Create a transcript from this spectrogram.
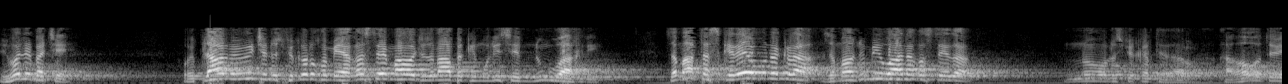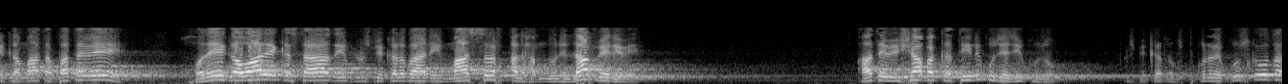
ویولې بچي وی پلار مې وی چې د سپیکر خو مې اغسته ما او جناب کې مولوی سي نوم واخلي زما تذکره و نکړه زما نوم یې وانه غسته ده نو د سپیکر ته راو هغه ته کما ته پته وي خدای ګواله کستا د سپیکر باندې ما صرف الحمدلله ویلې وی اته وی شابه کته نه کو جزي کوزو سپیکر د سپیکر له کوس کو دا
